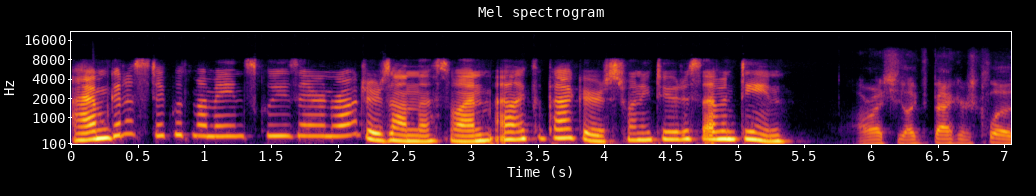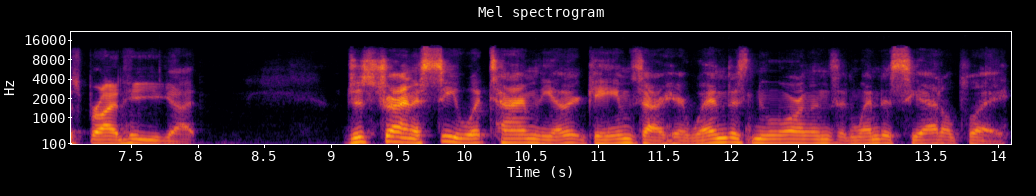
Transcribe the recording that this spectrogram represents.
I'm going to stick with my main squeeze, Aaron Rodgers, on this one. I like the Packers 22 to 17. All right. You like the Packers close. Brian, who you got? Just trying to see what time the other games are here. When does New Orleans and when does Seattle play?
